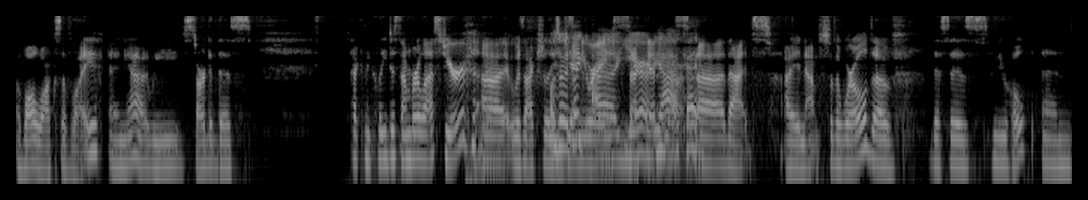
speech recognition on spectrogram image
of all walks of life. And yeah, we started this technically December last year. Uh, it was actually oh, so January like 2nd yeah, okay. uh, that I announced to the world of this is New Hope and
